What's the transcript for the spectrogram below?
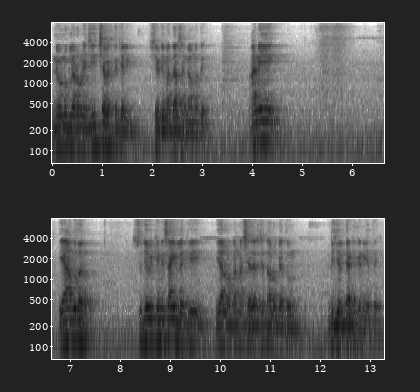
निवडणूक लढवण्याची इच्छा व्यक्त केली शिर्डी मतदारसंघामध्ये. आणि या अगोदर सुजय विखेंनी सांगितलं की या लोकांना शेजारच्या तालुक्यातून डिझेल त्या ठिकाणी येते.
